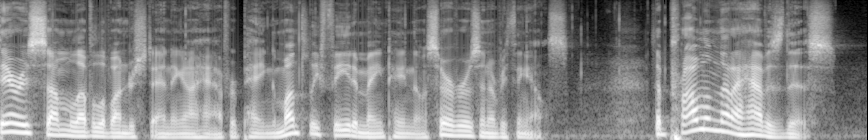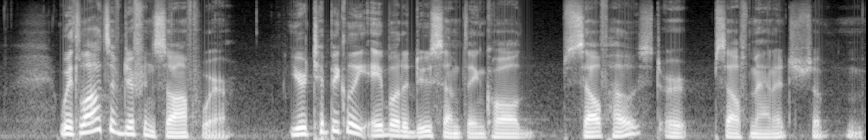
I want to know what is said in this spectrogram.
there is some level of understanding I have for paying a monthly fee to maintain those servers and everything else. The problem that I have is this. With lots of different software, you're typically able to do something called self-host or self-manage. So in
